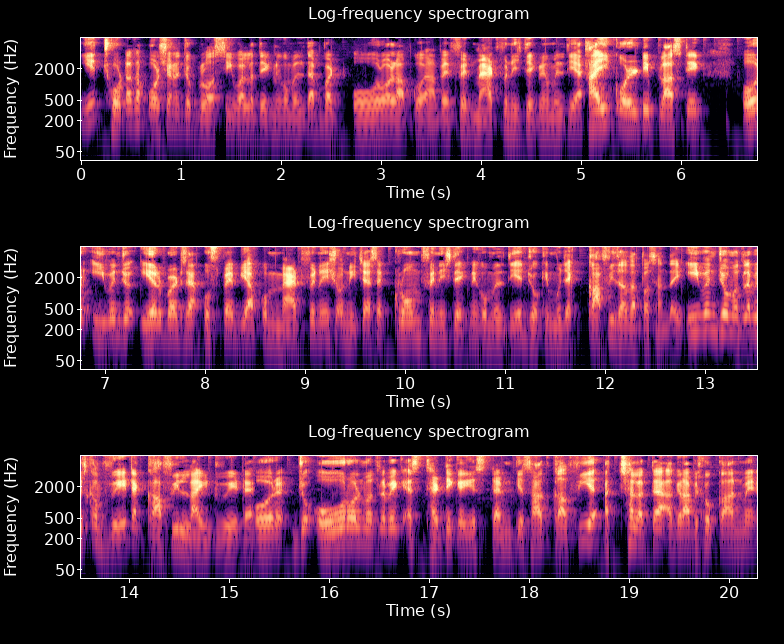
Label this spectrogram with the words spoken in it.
ये छोटा सा पोर्शन है जो ग्लॉसी वाला देखने को मिलता है बट ओवरऑल आपको यहाँ पे फिर मैट फिनिश देखने को मिलती है। हाई क्वालिटी प्लास्टिक और इवन जो ईयरबड्स हैं, उस पर भी आपको मैट फिनिश और नीचे ऐसे क्रोम फिनिश देखने को मिलती है, जो कि मुझे काफ़ी ज़्यादा पसंद आई। इवन जो मतलब इसका वेट है, काफ़ी लाइट वेट है, और जो ओवरऑल मतलब एक एस्थेटिक है, ये स्टेम के साथ काफ़ी अच्छा लगता है। अगर आप इसको कान में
